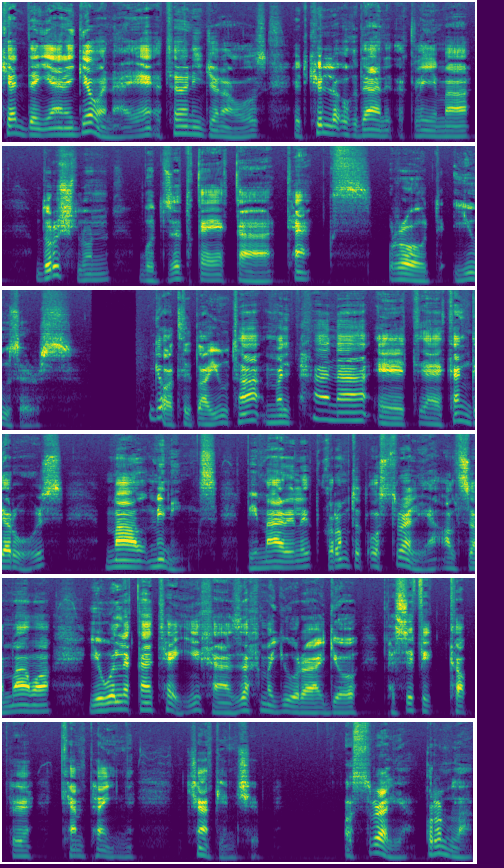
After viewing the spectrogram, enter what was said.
كالديانة جواناية أتاني جنرالز كل أغذان إقليمة درشلون بتزدقي قا تاكس رود يوزرز جوت لطايوتا ملبانا إت كانجاروز مال مينينغز بمارلت قرمتة أستراليا على سماوة يولقاتي خا زخمة يورا جو Pacific Cup Campaign Championship. أستراليا قرملا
